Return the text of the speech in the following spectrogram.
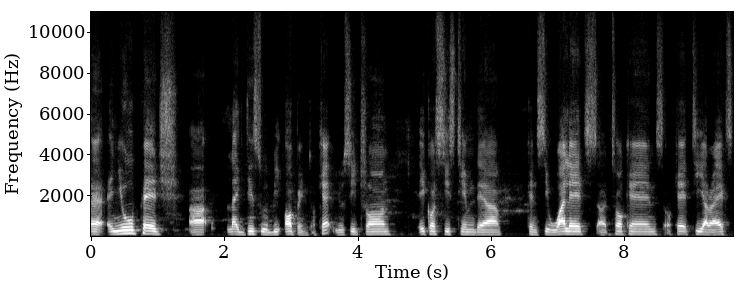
uh, a new page uh, like this will be opened, okay? You see Tron ecosystem there. You can see wallets, uh, tokens, okay, TRX.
